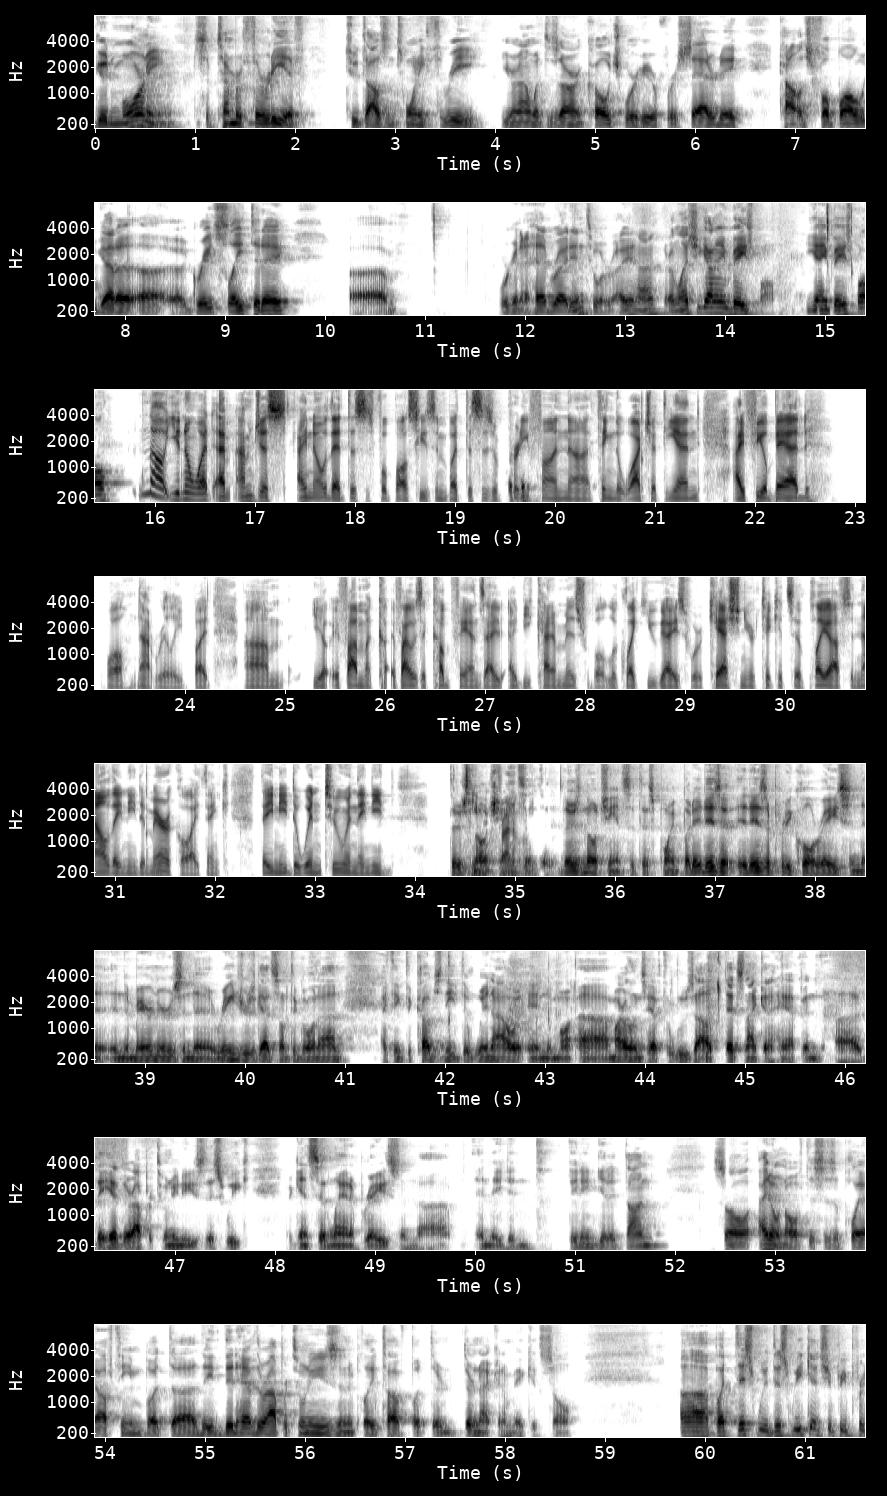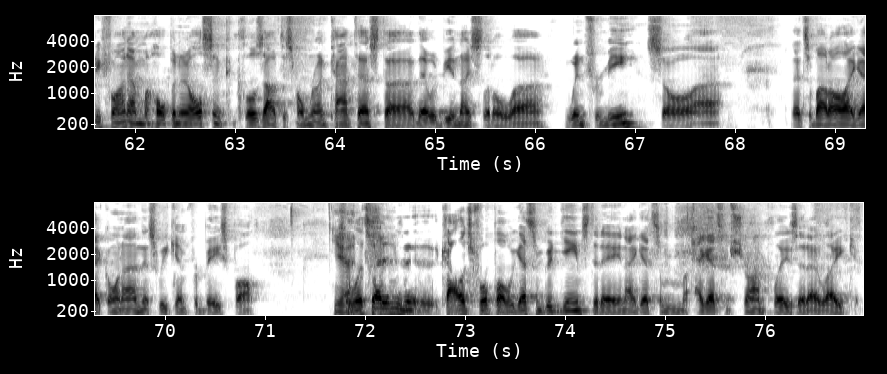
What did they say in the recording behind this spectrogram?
Good morning, September 30th, 2023. You're on with the Czar and Coach. We're here for Saturday college football. We got a, a, a great slate today. Um, we're going to head right into it, right? Huh? Unless you got any baseball. You got any baseball? No, you know what? I'm, I'm just, I know that this is football season, but this is a pretty fun uh, thing to watch at the end. I feel bad. Well, not really, but um, you know, if I'm a if I was a Cub fans, I, would be kind of miserable. It looked like you guys were cashing your tickets to the playoffs, and now they need a miracle. I think they need to win too, and they need. There's no chance. there's no chance at this point, but it is a it is a pretty cool race, and the and the Mariners and the Rangers got something going on. I think the Cubs need to win out, and the uh, Marlins have to lose out. That's not going to happen. Uh, they had their opportunities this week against Atlanta Braves, and uh, and they didn't they didn't get it done. So I don't know if this is a playoff team, but uh, they did have their opportunities and they played tough, but they're they're not going to make it. So, uh, but this this weekend should be pretty fun. I'm hoping that Olson can close out this home run contest. Uh, that would be a nice little uh, win for me. So uh, that's about all I got going on this weekend for baseball. Yeah. So let's head into the college football. We got some good games today, and I got some I got some strong plays that I like.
